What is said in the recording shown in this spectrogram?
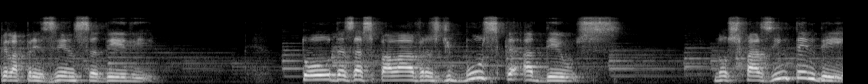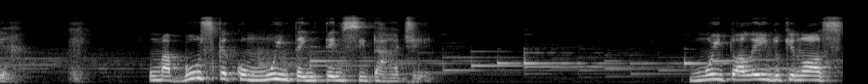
pela presença dele. Todas as palavras de busca a Deus nos faz entender uma busca com muita intensidade. Muito além do que nós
